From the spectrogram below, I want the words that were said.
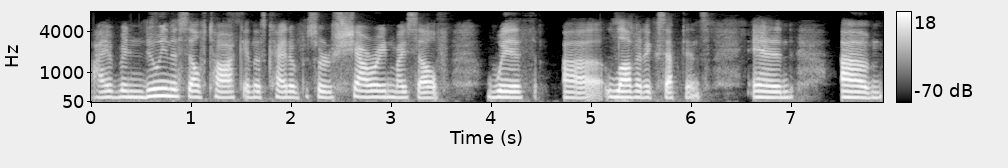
I've been doing the self talk and this kind of sort of showering myself with uh, love and acceptance. And um,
